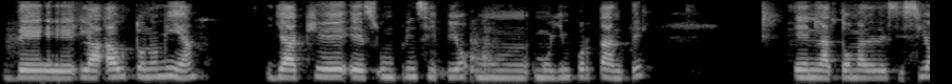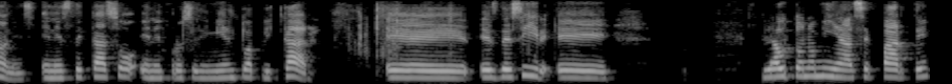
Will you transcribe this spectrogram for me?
de la autonomía, ya que es un principio mm, muy importante en la toma de decisiones, en este caso, en el procedimiento aplicar. Eh, es decir, la autonomía hace parte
